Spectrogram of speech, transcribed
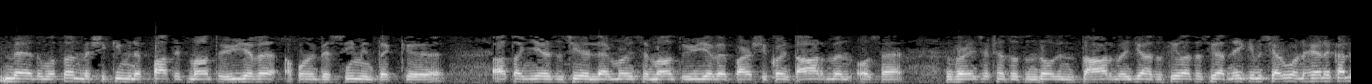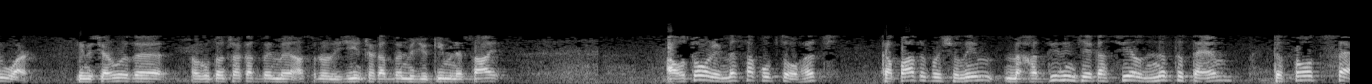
me domethënë me shikimin e fatit me anë të yjeve apo me besimin tek ata njerëz të cilët lajmërojnë se me anë të yjeve parashikojnë të ardhmen ose vërejnë që do të ndodhin në të ardhmen gjëra të tilla të cilat ne i kemi sqaruar në herën e kaluar kemi sqaruar dhe a kupton çka ka të bëjë me astrologjinë çka ka të bëjë me gjykimin e saj autori me sa kuptohet ka patur për qëllim me hadithin që e ka sjellë në këtë temë të thotë se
